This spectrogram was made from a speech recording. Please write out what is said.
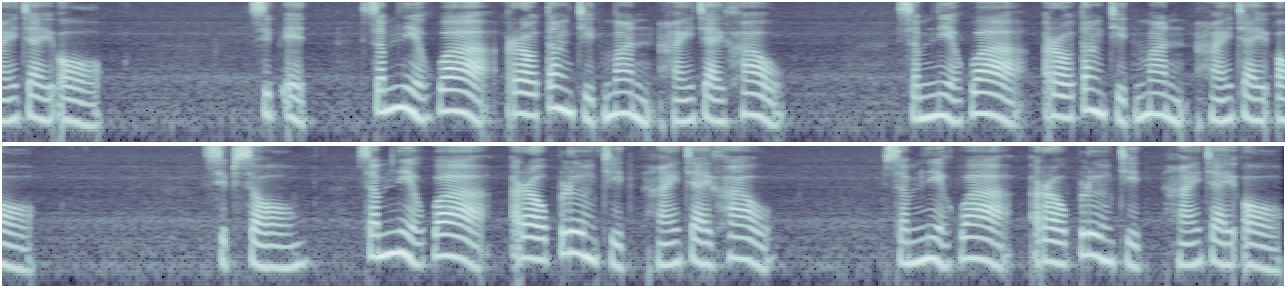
หายใจออก 11. สำเนียกว่าเราตั้งจิตมั่นหายใจเข้า สำเนียกว่าเราตั้งจิตมั่นหายใจออก 12. สำเนียกว่าเราเปลื้องจิตหายใจเข้า สำเนียกว่าเราเปลื้องจิตหายใจออก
